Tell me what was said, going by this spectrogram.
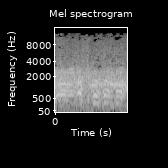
Uh,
